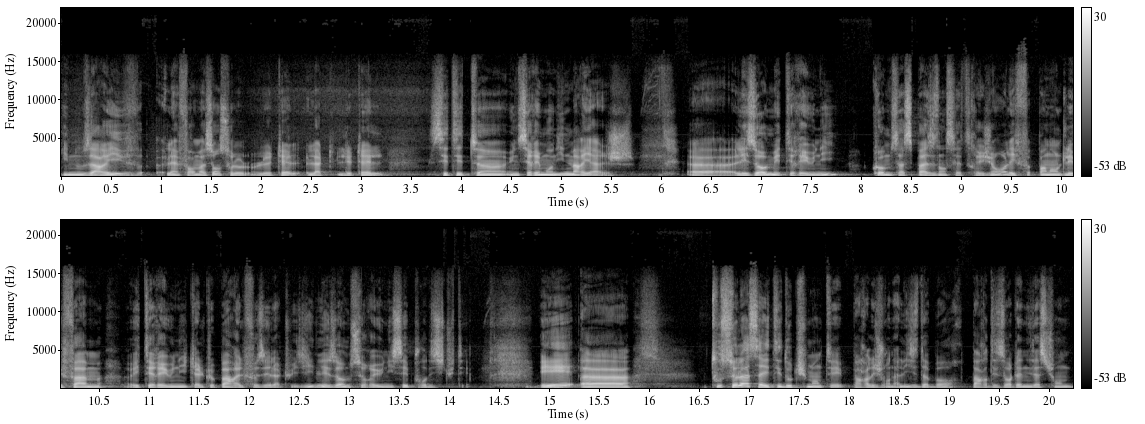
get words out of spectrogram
il nous arrive l'information sur laquelle, c'était une cérémonie de mariage. Euh, les hommes étaient réunis, comme ça se passe dans cette région. pendant que les femmes étaient réunies quelque part, elles faisaient la cuisine, les hommes se réunissaient pour discuter. Et euh, tout cela, ça a été documenté par les journalistes d'abord, par des organisations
